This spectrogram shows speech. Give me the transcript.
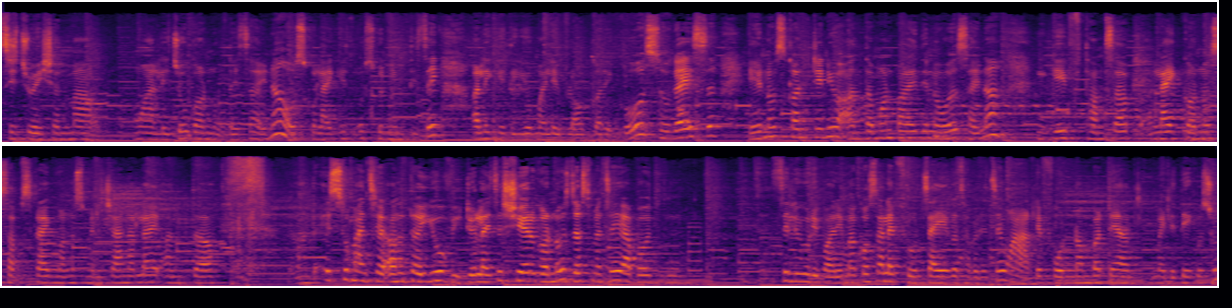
सिचुएसनमा उहाँले जो गर्नुहुँदैछ होइन उसको लागि उसको निम्ति चाहिँ अलिकति यो मैले भ्लग गरेको हो। सो गाइस हेर्नुहोस् कन्टिन्यू अन्त मन पराइदिनुहोस् होइन? गिभ थम्सअप लाइक गर्नुहोस् सब्सक्राइब गर्नुहोस् मेरो च्यानललाई अन्त अन्त यस्तो मान्छे अन्त यो भिडियोलाई चाहिँ सेयर गर्नुहोस् जसमा चाहिँ अब सिलगढीभरिमा कसैलाई फ्रुट चाहिएको छ भने चाहिँ उहाँहरूले फोन नम्बर त्यहाँ मैले दिएको छु।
